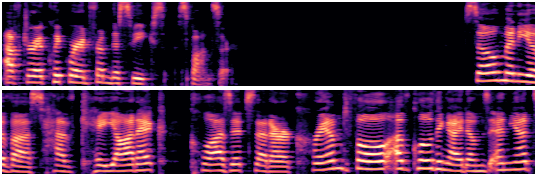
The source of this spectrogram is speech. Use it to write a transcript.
after a quick word from this week's sponsor. So many of us have chaotic closets that are crammed full of clothing items, and yet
